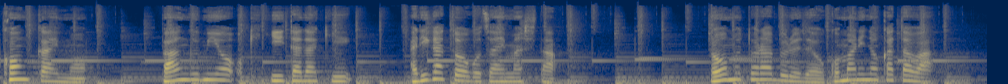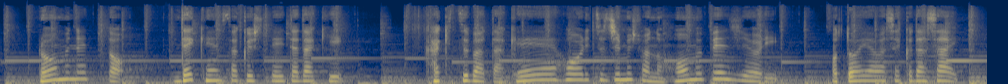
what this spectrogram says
今回も番組をお聞きいただきありがとうございました。ロームトラブルでお困りの方はロームネットで検索していただき柿椿経営法律事務所のホームページよりお問い合わせください。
